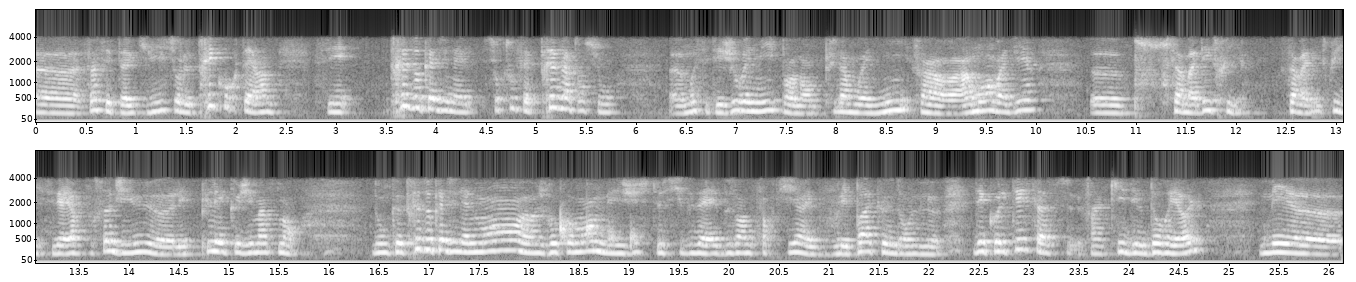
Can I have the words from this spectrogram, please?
euh, ça c'est à utiliser sur le très court terme. C'est très occasionnel, surtout faites très attention. Moi, c'était jour et nuit pendant plus d'un mois et demi, enfin un mois, on va dire. ça m'a détruit. Ça m'a détruit. C'est d'ailleurs pour ça que j'ai eu les plaies que j'ai maintenant. Donc euh, très occasionnellement, euh, je recommande, mais juste si vous avez besoin de sortir et que vous voulez pas que dans le décolleté, ça enfin qu'il y ait d'auréoles, mais, euh,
